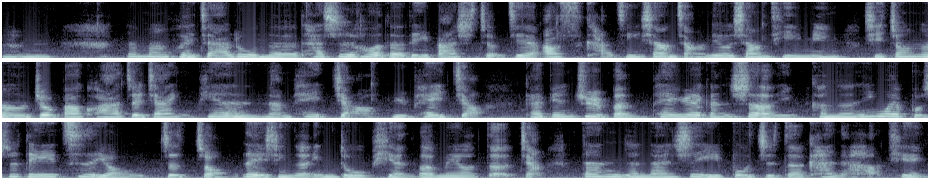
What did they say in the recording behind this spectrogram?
嗯，慢慢回家路呢，它是获得第八十九届奥斯卡金像奖六项提名，其中呢就包括最佳影片、男配角、女配角、改编剧本、配乐跟摄影。可能因为不是第一次有这种类型的印度片而没有得奖，但仍然是一部值得看的好电影。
